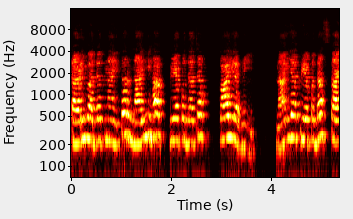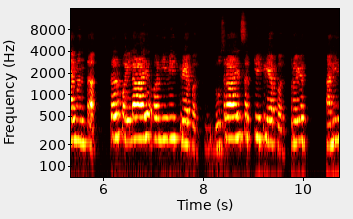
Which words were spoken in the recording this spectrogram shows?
टाळी वाजत नाही. तर नाही हा क्रियापदाचा काय आहे? नाही या क्रियापदास काय म्हणतात? तर पहिला आहे अनियमित क्रियापद दुसरा आहे शक्य क्रियापद प्रयोग आणि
